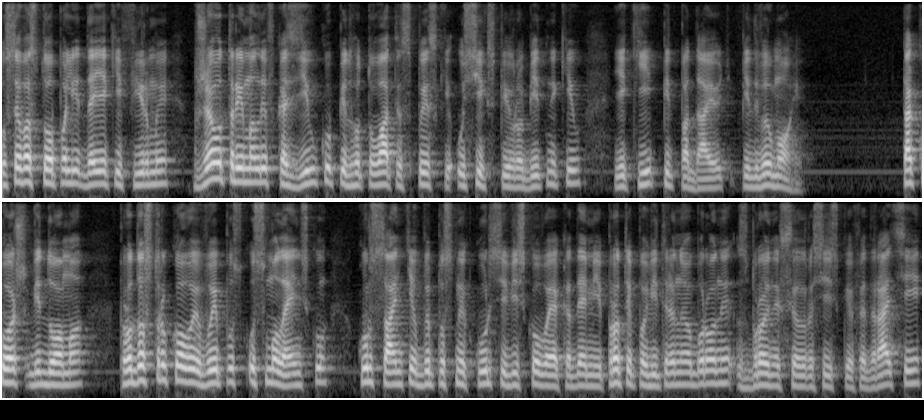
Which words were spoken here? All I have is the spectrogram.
У Севастополі деякі фірми вже отримали вказівку підготувати списки усіх співробітників, які підпадають під вимоги. Також відомо про достроковий випуск у Смоленську курсантів випускних курсів Військової академії протиповітряної оборони Збройних сил Російської Федерації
